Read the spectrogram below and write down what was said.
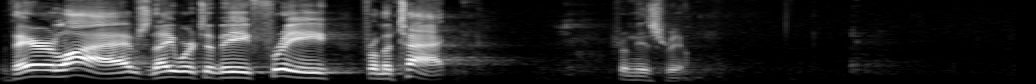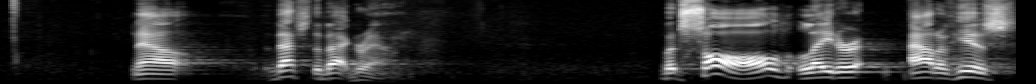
their lives, they were to be free from attack from Israel. Now, that's the background. But Saul, later, out of his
